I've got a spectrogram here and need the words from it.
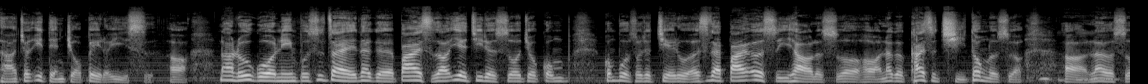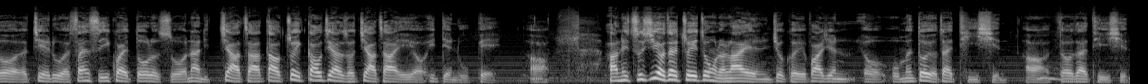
啊，就一点九倍的意思啊。那如果你不是在那个八月十号业绩的时候就公公布的时候就介入，而是在八月二十一号的时候哈，那个开始启动的时候啊，那个时候介入了三十一块多的时候，那你价差到最高价的时候价差也有一点五倍啊。啊，你持续有在追踪的来，你就可以发现有我们都有在提醒啊，都有在提醒。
